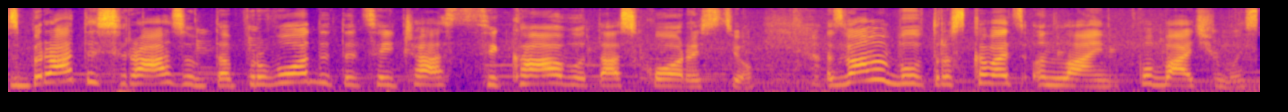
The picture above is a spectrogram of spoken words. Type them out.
збиратись разом та проводити цей час цікаво та з користю. З вами був Трускавець онлайн. Побачимось.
